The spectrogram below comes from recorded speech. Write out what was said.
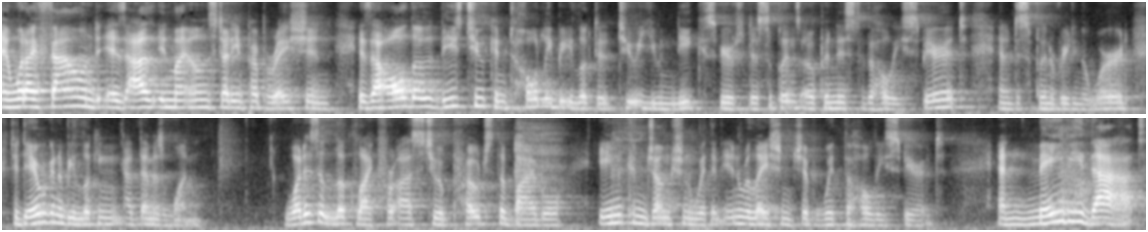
And what I found is, as in my own study and preparation, is that although these two can totally be looked at two unique spiritual disciplines openness to the Holy Spirit and a discipline of reading the Word today we're going to be looking at them as one. What does it look like for us to approach the Bible in conjunction with and in relationship with the Holy Spirit? And maybe that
